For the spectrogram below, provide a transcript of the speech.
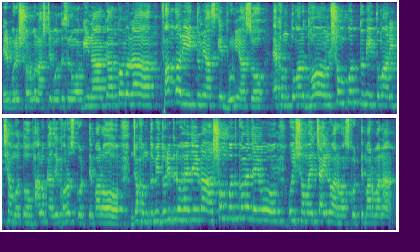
এরপরে সর্বলাস্টে বলতেছেন অগিনা কা কবলা ফাকারিক তুমি আজকে ধনী আসো এখন তোমার ধন সম্পদ তুমি তোমার ইচ্ছা মতো ভালো কাজে খরচ করতে পারো। যখন তুমি দরিদ্র হয়ে যাইবা, সম্পদ কমে যাইব। ওই সময় চাইলেও আর হজ করতে পারবা না।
